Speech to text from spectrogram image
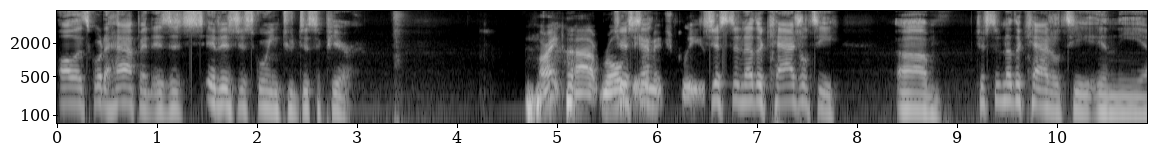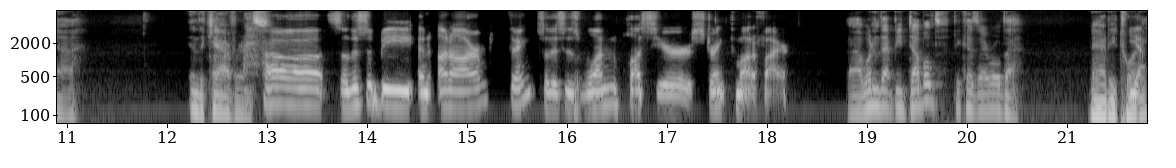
All that's going to happen is it's, it is just going to disappear. All right, uh, roll Just a- damage, It's please. just another casualty. Um, just another casualty in the uh, in the caverns. Uh, so this would be an unarmed thing. So this is one plus your strength modifier. Uh, wouldn't that be doubled because I rolled a natty twenty? Yeah.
